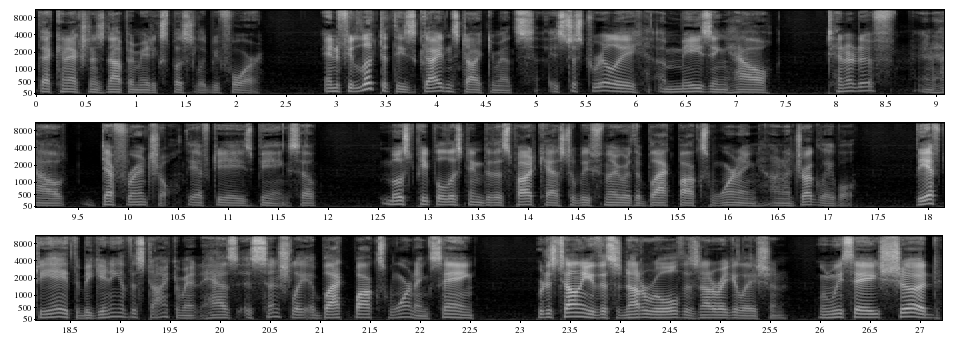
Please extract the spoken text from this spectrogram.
that connection has not been made explicitly before. And if you looked at these guidance documents, it's just really amazing how tentative and how deferential the FDA is being. So, most people listening to this podcast will be familiar with a black box warning on a drug label. The FDA at the beginning of this document has essentially a black box warning saying, We're just telling you this is not a rule, this is not a regulation. When we say should,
